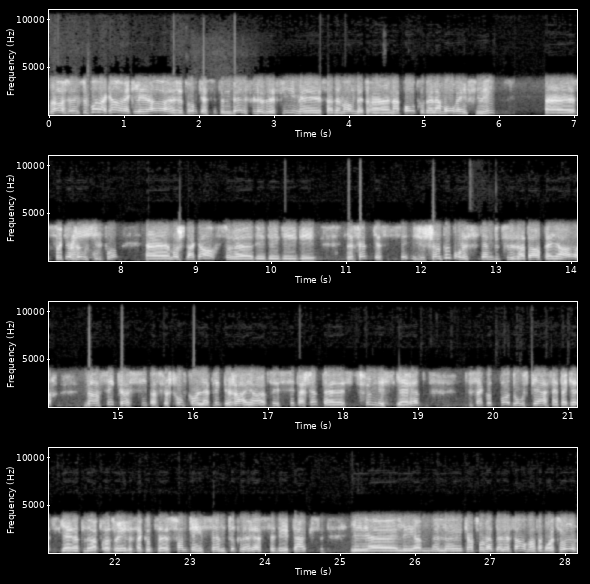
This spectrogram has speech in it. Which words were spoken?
Non, je ne suis pas d'accord avec Léa. Je trouve que c'est une belle philosophie, mais ça demande d'être un apôtre de l'amour infini, euh, ce que je ne suis pas. Euh, moi, je suis d'accord sur euh, des, des, des, des- le fait que je suis un peu pour le système d'utilisateur-payeur dans ces cas-ci, parce que je trouve qu'on l'applique déjà ailleurs. Tu sais, si tu achètes, si tu fumes des cigarettes, ça coûte pas 12 pièces un paquet de cigarettes là, à produire. Ça coûte 75 cents. Tout le reste, c'est des taxes. Les, les, quand tu vas mettre de l'essence dans ta voiture,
